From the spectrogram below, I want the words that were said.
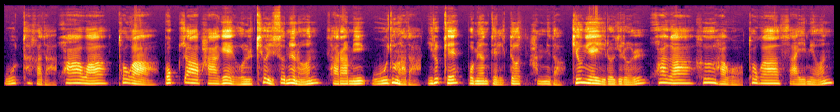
우탁하다. 화와 토가 복잡하게 얽혀 있으면은 사람이 우둔하다. 이렇게 보면 될 듯 합니다. 경에 이르기를 화가 허하고 토가 쌓이면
